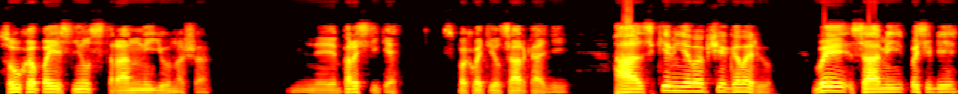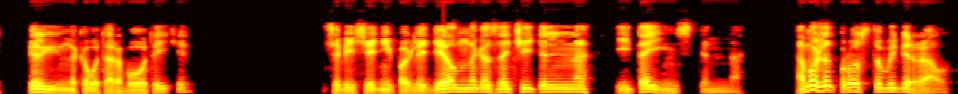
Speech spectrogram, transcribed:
сухо пояснил странный юноша. «Э, простите, спохватился Аркадий. А с кем я вообще говорю? Вы сами по себе или на кого-то работаете? Собеседник поглядел многозначительно и таинственно, а может, просто выбирал,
